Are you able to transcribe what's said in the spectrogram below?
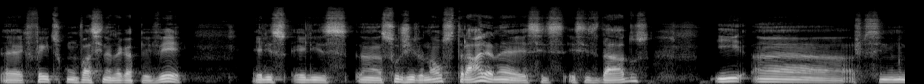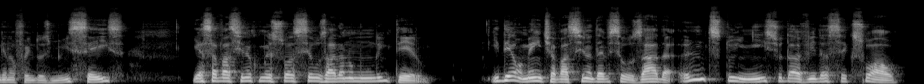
é, feitos com vacina de HPV, eles, eles uh, surgiram na Austrália, né, esses, esses dados, e uh, acho que se não me engano foi em 2006, e essa vacina começou a ser usada no mundo inteiro. Idealmente, a vacina deve ser usada antes do início da vida sexual,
